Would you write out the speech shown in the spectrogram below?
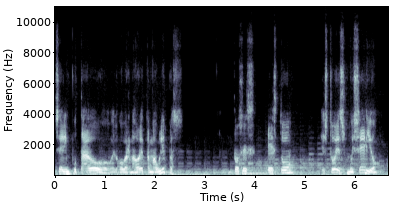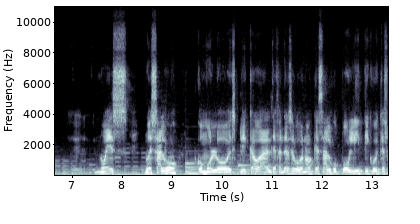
ser imputado el gobernador de Tamaulipas. Entonces, esto, esto es muy serio, eh, no, es, no es algo como lo explica al defenderse el gobernador, que es algo político y que es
